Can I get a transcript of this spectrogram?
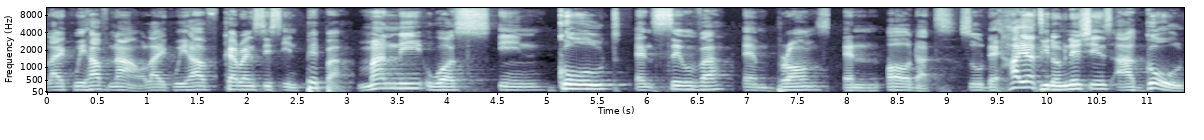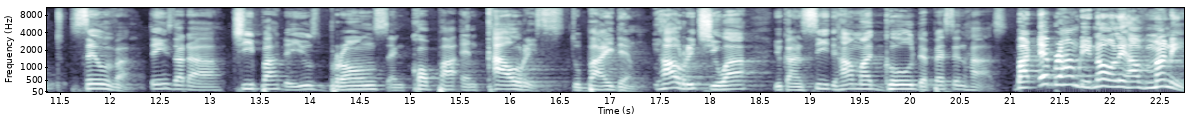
like we have now, like we have currencies in paper. Money was in gold and silver and bronze and all that. So the higher denominations are gold, silver. Things that are cheaper, they use bronze and copper and cowries to buy them. How rich you are, you can see how much gold the person has. But Abraham did not only have money,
